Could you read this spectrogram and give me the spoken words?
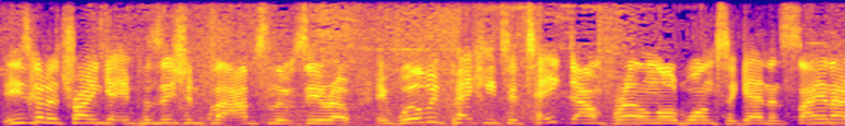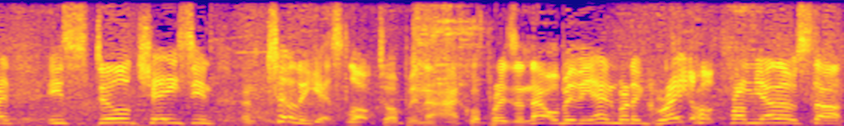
He's going to try and get in position for that absolute zero. It will be Peke to take down Lord once again, and Cyanide is still chasing until he gets locked up in the Aqua Prison. That will be the end, but a great hook from Yellowstar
